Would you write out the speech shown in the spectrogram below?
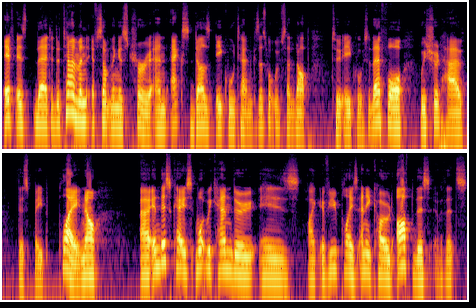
If is there to determine if something is true and x does equal 10 because that's what we've set it up to equal. So therefore we should have this beep play. Now uh, in this case what we can do is like if you place any code after this if it's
